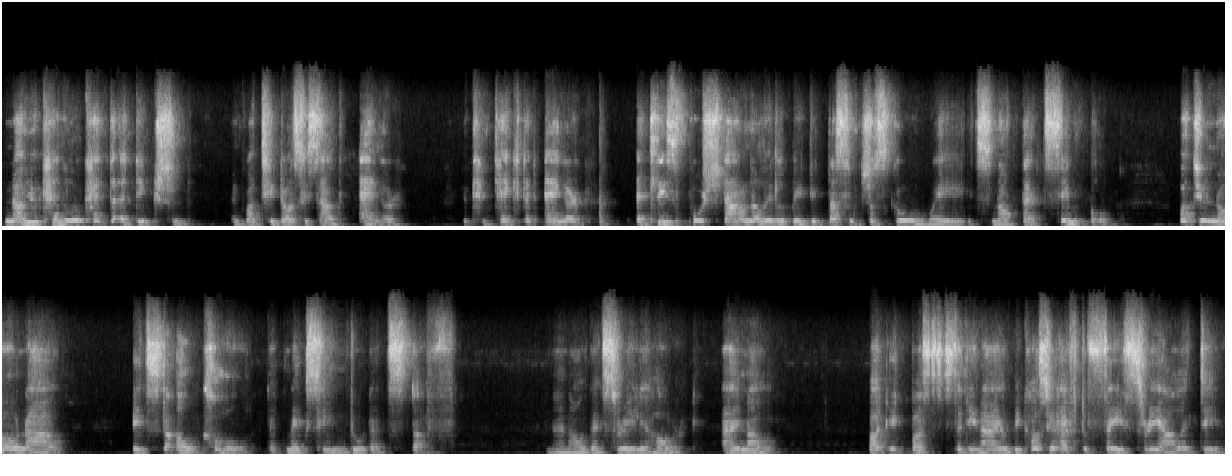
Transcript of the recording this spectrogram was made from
Now you can look at the addiction and what he does without anger. You can take that anger, at least push down a little bit. It doesn't just go away, it's not that simple. But you know now it's the alcohol that makes him do that stuff. And I know that's really hard. I know. But it busts the denial because you have to face reality.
